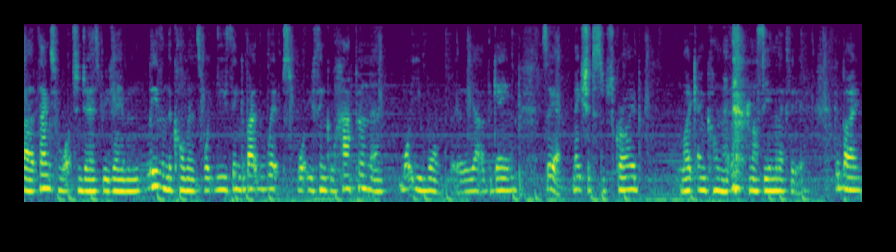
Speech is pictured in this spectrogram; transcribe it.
Uh, thanks for watching JSP Game and leave in the comments what you think about the whips, what you think will happen, and what you want really out of the game. So yeah, make sure to subscribe, like, and comment, and I'll see you in the next video. Goodbye.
